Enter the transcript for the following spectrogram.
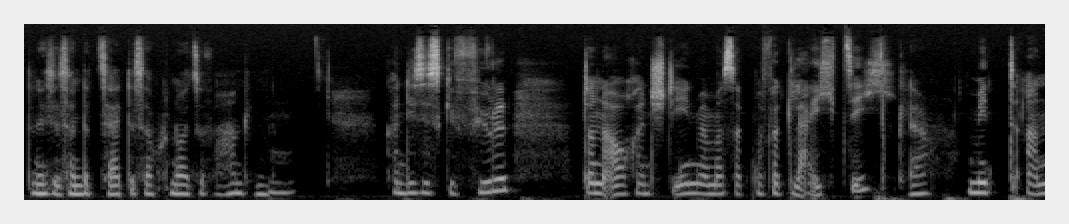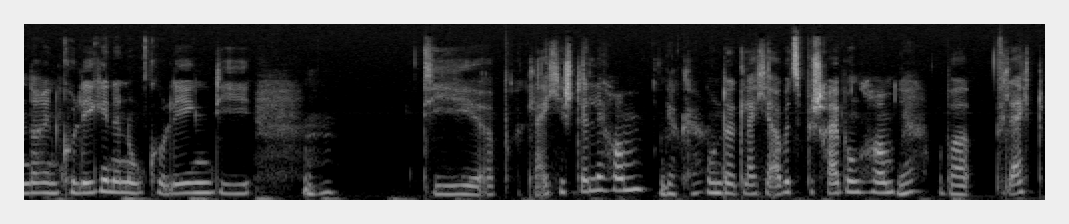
dann ist es an der Zeit, das auch neu zu verhandeln. Kann dieses Gefühl dann auch entstehen, wenn man sagt, man vergleicht sich Klar. mit anderen Kolleginnen und Kollegen, die Mhm. Die eine gleiche Stelle haben Ja, und eine gleiche Arbeitsbeschreibung haben, Ja. aber vielleicht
